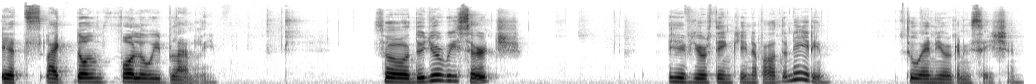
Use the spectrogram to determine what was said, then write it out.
it's like don't follow it blindly. So do your research if you're thinking about donating to any organization.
